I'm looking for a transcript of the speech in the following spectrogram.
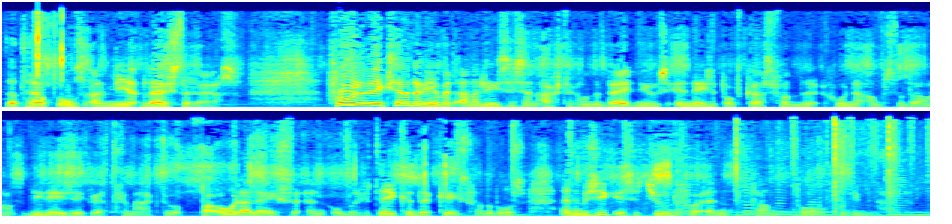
Dat helpt ons aan meer luisteraars. Volgende week zijn we er weer met analyses en achtergronden bij het nieuws in deze podcast van de Groene Amsterdammer. Die deze week werd gemaakt door Paola Leijsen en ondergetekende Kees van der Bos. En de muziek is de Tune for N van Paul van Riemenhuizen.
